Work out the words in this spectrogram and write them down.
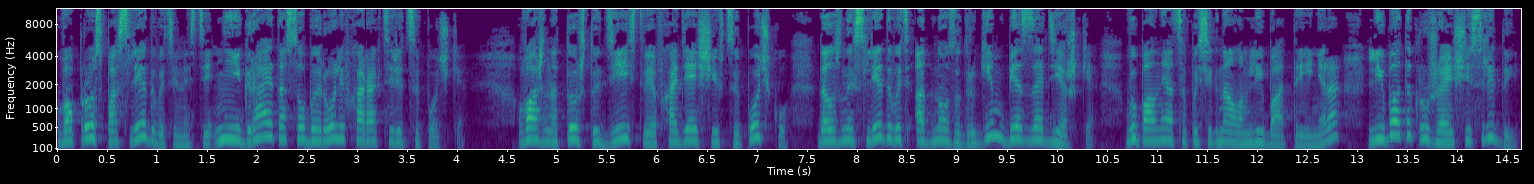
Вопрос последовательности не играет особой роли в характере цепочки. Важно то, что действия, входящие в цепочку, должны следовать одно за другим без задержки, выполняться по сигналам либо от тренера, либо от окружающей среды,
